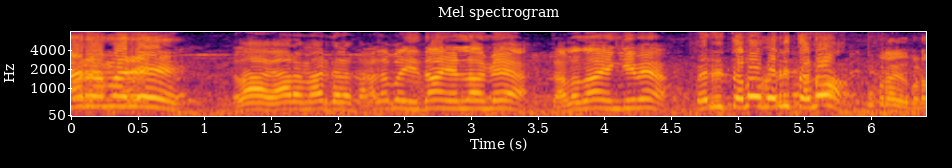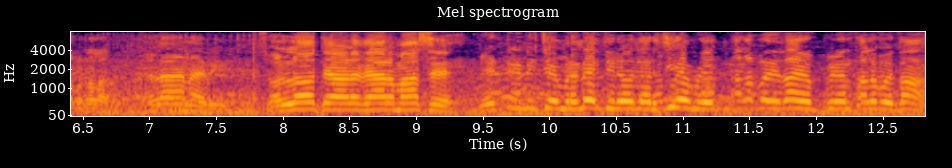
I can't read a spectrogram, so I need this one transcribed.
வேற மாதிரி. வேற மாதிரி தல. தளபதி தான் எல்லாமே. தலை தான் எங்கேயுமே. வெறித்தனம் வெறித்தனம். சூப்பராக படம் இருக்கு நல்லா தானே இருக்கு. சொல்ல தேவை வேற மாசு. வெற்றி நிச்சயம் ரெண்டாயிரத்தி இருபத்தாறு சிஎம் தளபதி தான் எப்பயும் தளபதி தான்.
